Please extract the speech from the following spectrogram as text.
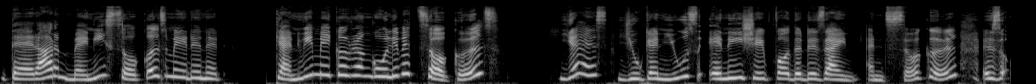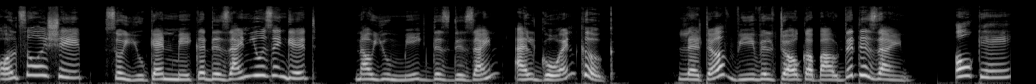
There are many circles made in it. Can we make a rangoli with circles? Yes, you can use any shape for the design and circle is also a shape. So you can make a design using it. Now you make this design, I'll go and cook. Later, we will talk about the design. Okay.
